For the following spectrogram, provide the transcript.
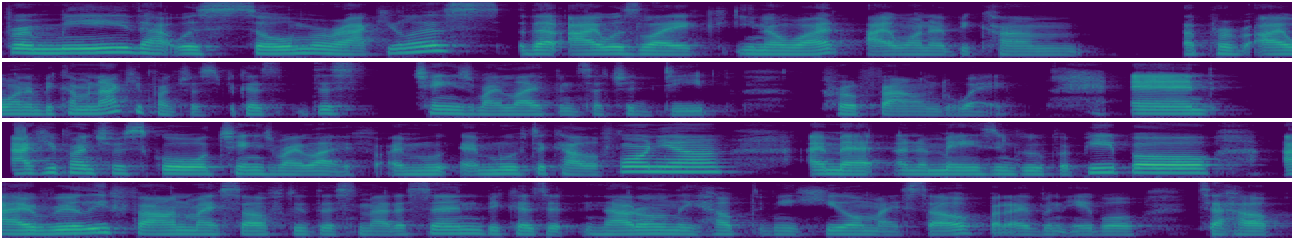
for me, that was so miraculous that I was like, you know what? I want to become a I want to become an acupuncturist because this changed my life in such a deep, profound way. And acupuncture school changed my life. I, mo- I, moved to California. I met an amazing group of people. I really found myself through this medicine because it not only helped me heal myself, but I've been able to help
